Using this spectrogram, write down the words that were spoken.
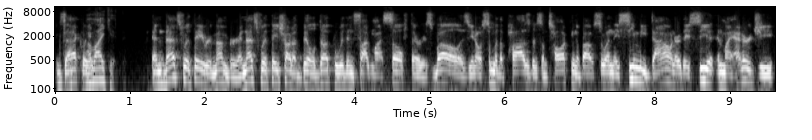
Exactly. I like it and that's what they remember. And that's what they try to build up with inside myself there as well as you know some of the positives i'm talking about. So when they see me down or they see it in my energy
